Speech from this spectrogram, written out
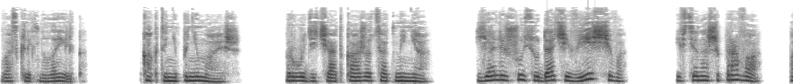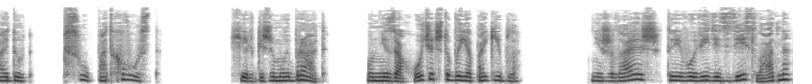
воскликнула Илька. «Как ты не понимаешь? Родичи откажутся от меня. Я лишусь удачи вещего, и все наши права пойдут псу под хвост. Хельги же мой брат. Он не захочет, чтобы я погибла. Не желаешь ты его видеть здесь? Ладно,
